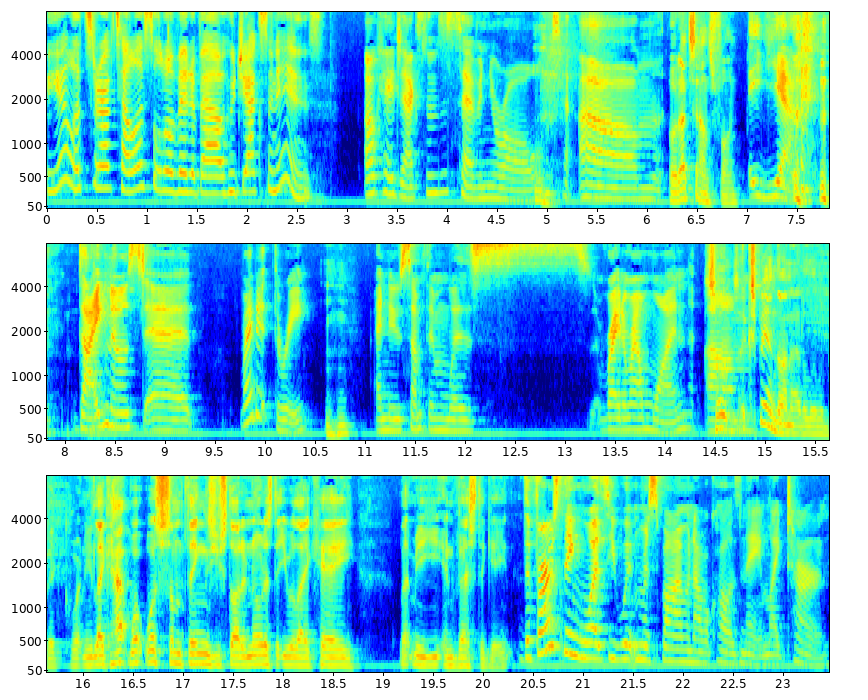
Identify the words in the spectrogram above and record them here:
Yeah, let's start off. Tell us a little bit about who Jaxon is. Okay, Jaxon's a seven year old. Um, Oh, that sounds fun. yeah. Diagnosed at right at 3 Mhm. I knew something was right around one. So Um, expand on that a little bit, Kourtney. Like, how, what was some things you started to notice that you were like, hey, let me investigate? the first thing was he wouldn't respond when I would call his name, like turn.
